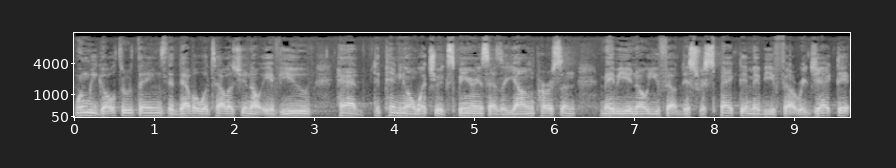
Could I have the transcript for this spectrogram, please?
when we go through things, the devil will tell us, you know, if you've had, depending on what you experienced as a young person, maybe, you know, you felt disrespected, maybe you felt rejected,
